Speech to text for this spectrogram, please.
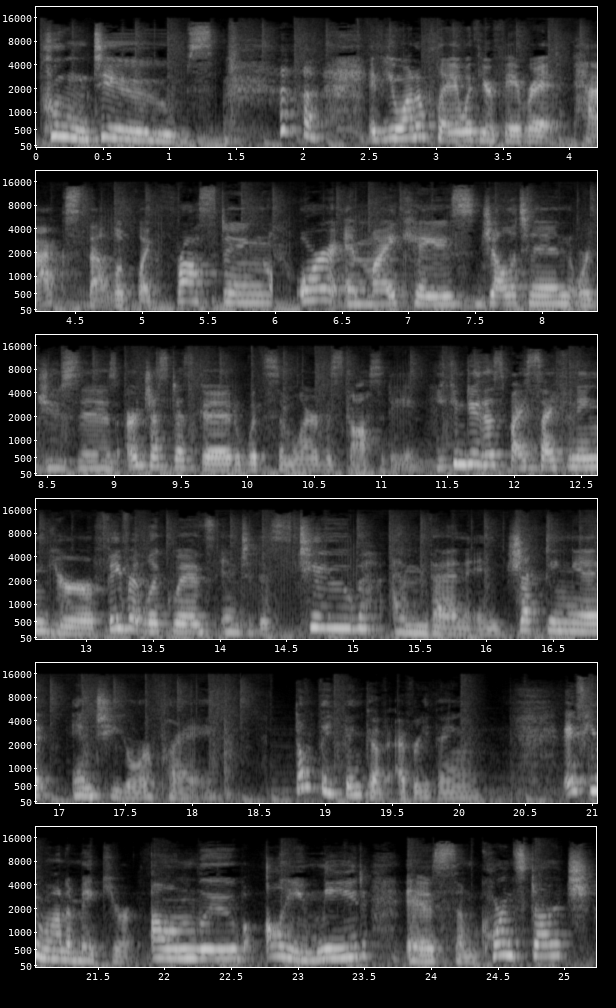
Coom tubes. if you want to play with your favorite packs that look like frosting, or in my case, gelatin or juices are just as good with similar viscosity. You can do this by siphoning your favorite liquids into this tube and then injecting it into your prey. Don't they think of everything? If you want to make your own lube, all you need is some cornstarch,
